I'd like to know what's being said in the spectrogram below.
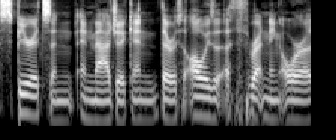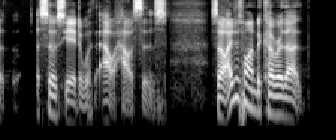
spirits and, and magic, and there was always a threatening aura associated with outhouses. So I just wanted to cover that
